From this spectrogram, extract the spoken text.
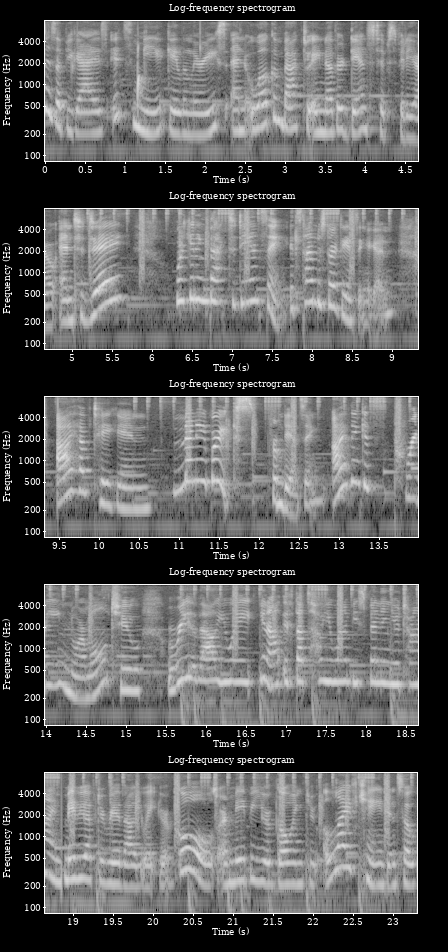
What is up you guys? It's me, Gaylyn Lareese, and welcome back to another dance tips video. And today, we're getting back to dancing. It's time to start dancing again. I have taken many breaks from dancing. I think it's pretty normal to reevaluate, you know, if that's how you want to be spending your time. Maybe you have to reevaluate your goals or maybe you're going through a life change and so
